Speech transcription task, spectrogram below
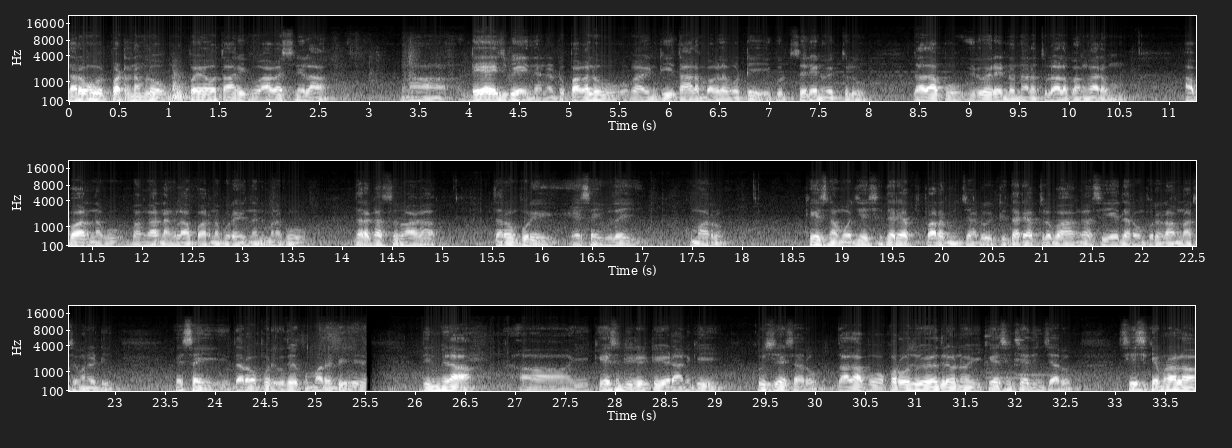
ధర్మపురి పట్టణంలో ముప్పైవ తారీఖు ఆగస్టు నెల మన డేఐజీబీ అయింది అన్నట్టు పగలు ఒక ఇంటి తాళం పగలగొట్టి గుర్తు తెలియని వ్యక్తులు దాదాపు ఇరవై రెండున్నర తులాల బంగారం అపహరణకు బంగారు నగల అపహరణ గురైందని మనకు దరఖాస్తు రాగా ధర్మపురి ఎస్ఐ ఉదయ్ కుమార్ కేసు నమోదు చేసి దర్యాప్తు ప్రారంభించారు. ఇటు దర్యాప్తులో భాగంగా సిఐ ధర్మపురి రామనరసింహారెడ్డి ఎస్ఐ ధర్మపురి ఉదయ్ కుమార్ రెడ్డి దీని మీద ఈ కేసుని డిటెక్ట్ చేయడానికి కృషి చేశారు. దాదాపు ఒక రోజు వ్యవధిలోనూ ఈ కేసుని ఛేదించారు. సీసీ కెమెరాల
